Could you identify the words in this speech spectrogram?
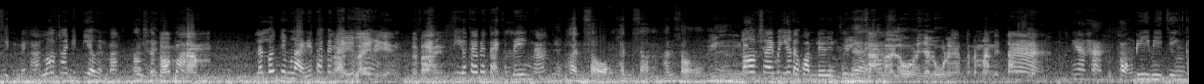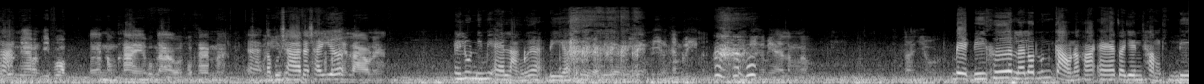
60ไหมคะรอบท้ายนิดเดียวเห็นปะรอบมันดแล้วรถยังไหลนี่ถ้าไปำไหลแตะคันไหลเร่งไปเองสบายพี่ก็แค่ไปแตะคันเร่งนะเนี่ยพันสองพันสามพันสองวิ่งรอบใช้ไม่เยอะแต่ความเร็วยังขึ้นวิ่งสามร้อยโลนี่จะรู้เลยครับน้ำมันนี่ต่างอ่ากันเนี่ยค่ะ ของดีมีจริงค่ะรุ่นนี้บางทีพวกหนองคายพวกเราเขาข้ามมาอ่ากัมพูชาจะใช้เยอะลาวเลย ไอ้รุ่นนี้มีแอร์หลังด้วยอะดีอะมีแบบนี้มีมีอย่างแคมรี่มีก็มีอะไรหลังเราตาเหี่เบรกดีขึ้นและรถรุ่นเก่านะคะ แอร์จะเย็นฉ่ำดี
